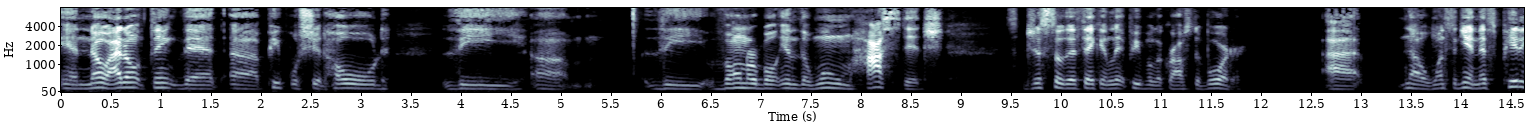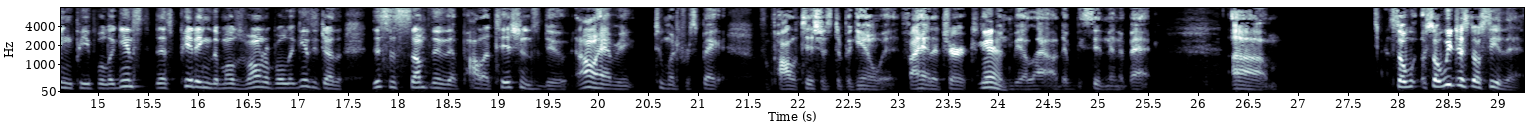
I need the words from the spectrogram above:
And no, I don't think that uh, people should hold the um, the vulnerable in the womb hostage just so that they can let people across the border. Uh, no, once again, that's pitting people against, that's pitting the most vulnerable against each other. This is something that politicians do. I don't have any, too much respect for politicians to begin with. If I had a church, they Yeah. wouldn't be allowed. They'd be sitting in the back. Um, so, so we just don't see that.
